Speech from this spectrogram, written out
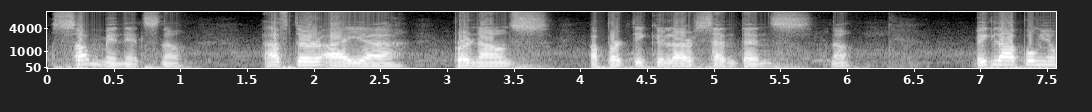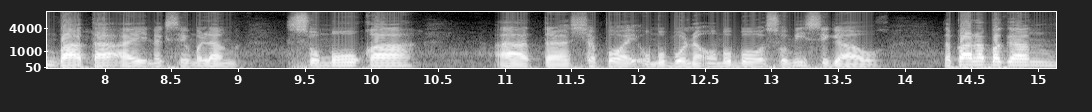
some minutes, no, after I uh, pronounce a particular sentence, no, bigla pong yung bata ay nagsimulang sumuka at uh, siya po ay umubo na umubo, sumisigaw, na para bagang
